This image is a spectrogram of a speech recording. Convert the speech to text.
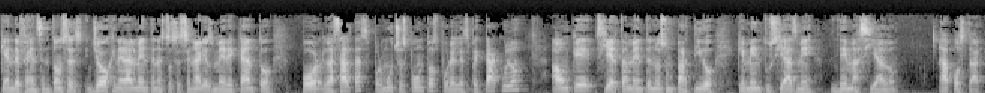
que en defensa. Entonces yo generalmente en estos escenarios me decanto por las altas, por muchos puntos, por el espectáculo. Aunque ciertamente no es un partido que me entusiasme demasiado apostar.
